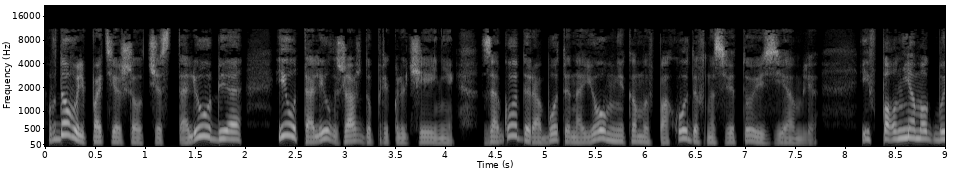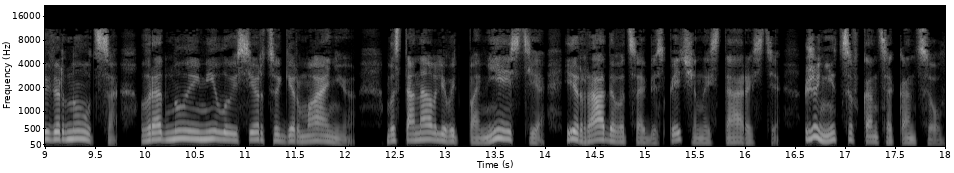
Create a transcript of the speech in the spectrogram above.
вдоволь потешил честолюбие и утолил жажду приключений за годы работы наемником и в походах на Святую Землю, и вполне мог бы вернуться в родную и милую сердцу Германию, восстанавливать поместье и радоваться обеспеченной старости, жениться в конце концов.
